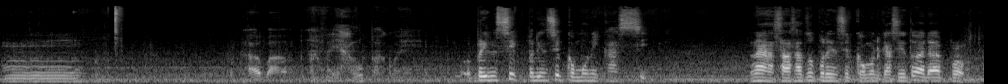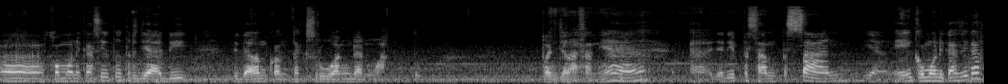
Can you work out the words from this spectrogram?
Hmm, apa apa ya lupa gue prinsip prinsip komunikasi. Nah salah satu prinsip komunikasi itu ada pro, uh, komunikasi itu terjadi di dalam konteks ruang dan waktu. Penjelasannya uh, jadi pesan-pesan yang ini komunikasi kan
